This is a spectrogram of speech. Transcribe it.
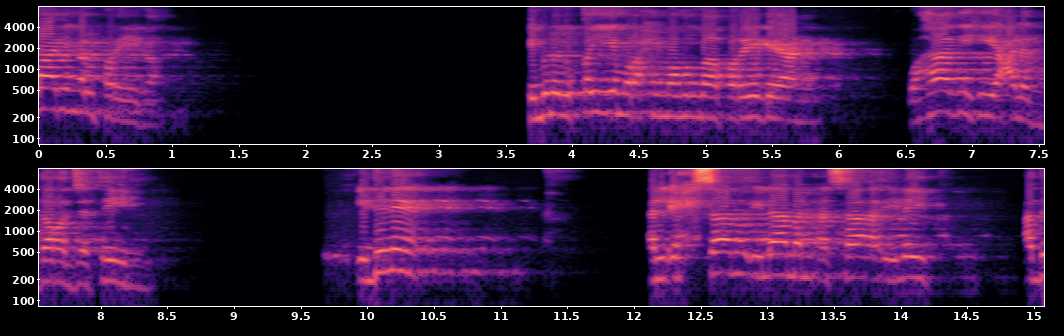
കാര്യങ്ങൾ പറയുക. ഇബ്നുൽ ഖയ്യിം റഹിമഹുല്ല പറയുകയാണ് വഹാദിഹി ഇതിന് അൽ ഇഹ്സാനു ഇലാ മൻ അസാ ഇലൈക്. അത്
